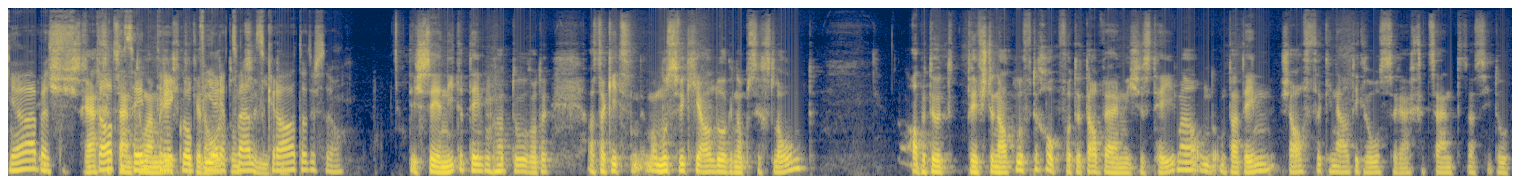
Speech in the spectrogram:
Ja, aber das Rechenzentrum am richtigen 24 so Grad oder so. Das ist sehr Niedertemperatur, mhm. oder? Also da gibt's, man muss wirklich anschauen, ob es sich lohnt. Aber du triffst den Nagel auf den Kopf, oder? Die Abwärme ist ein Thema und, und an dem schaffen genau die grossen Rechenzentren, dass sie durch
